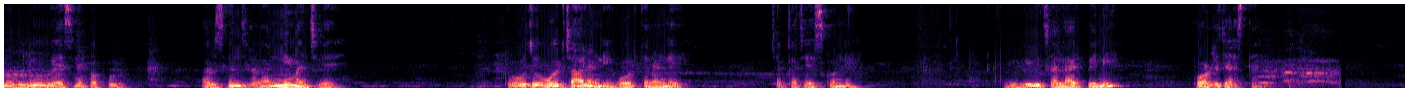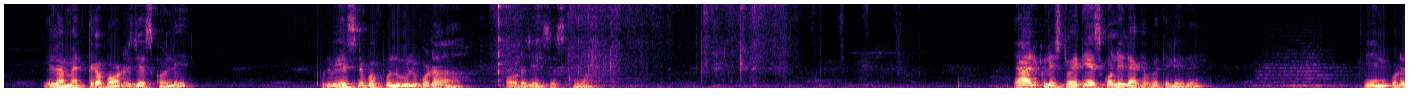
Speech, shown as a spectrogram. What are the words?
నువ్వులు వేసిన పప్పు అవిసి గింజలు అన్నీ మంచివే. రోజు ఒకటి చాలండి ఒకటి తినండి. చక్కగా చేసుకోండి. ఇవి చల్లారిపోయినాయి. పౌడర్ చేస్తాను. ఇలా మెత్తగా పౌడర్ చేసుకోండి. ఇప్పుడు వేసిన పప్పు నువ్వులు కూడా పౌడర్ చేసేసుకుందాం. యాలకులు ఇష్టమైతే వేసుకోండి లేకపోతే లేదు. నేను కూడా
